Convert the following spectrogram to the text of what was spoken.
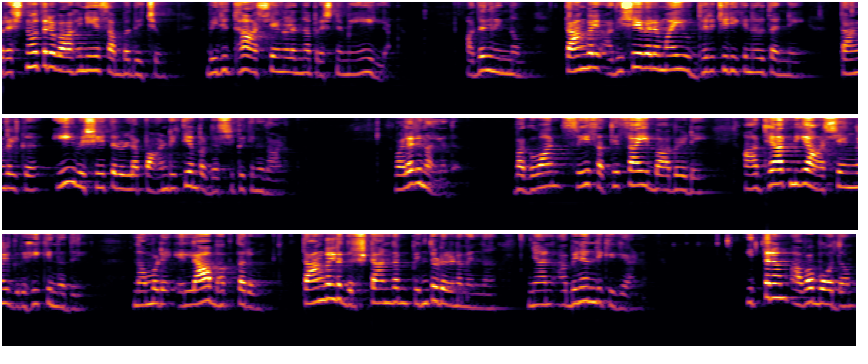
പ്രശ്നോത്തര വാഹിനിയെ സംബന്ധിച്ചും വിരുദ്ധ ആശയങ്ങളെന്ന പ്രശ്നമേയില്ല. അതിൽ നിന്നും താങ്കൾ അതിശയകരമായി ഉദ്ധരിച്ചിരിക്കുന്നത് തന്നെ താങ്കൾക്ക് ഈ വിഷയത്തിലുള്ള പാണ്ഡിത്യം പ്രദർശിപ്പിക്കുന്നതാണ്. വളരെ നല്ലത്. ഭഗവാൻ ശ്രീ സത്യസായി ബാബയുടെ ആധ്യാത്മിക ആശയങ്ങൾ ഗ്രഹിക്കുന്നതിൽ നമ്മുടെ എല്ലാ ഭക്തരും താങ്കളുടെ ദൃഷ്ടാന്തം പിന്തുടരണമെന്ന് ഞാൻ അഭിനന്ദിക്കുകയാണ്. ഇത്തരം അവബോധം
